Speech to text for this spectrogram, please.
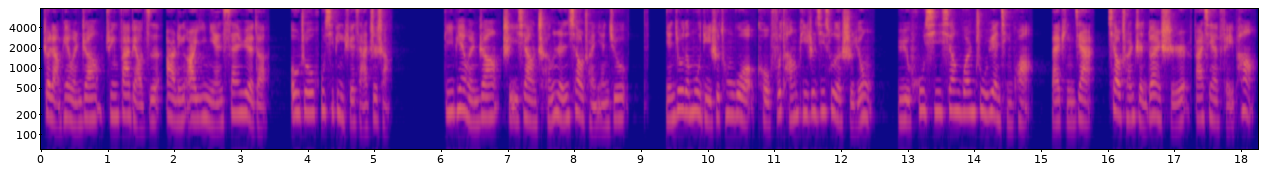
这两篇文章均发表自2021年3月的《欧洲呼吸病学杂志》上。第一篇文章是一项成人哮喘研究，研究的目的是通过口服糖皮质激素的使用与呼吸相关住院情况来评价哮喘诊断时发现肥胖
